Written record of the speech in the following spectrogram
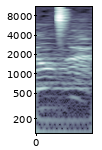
children.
